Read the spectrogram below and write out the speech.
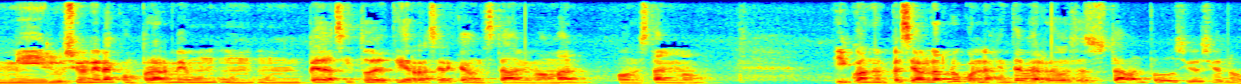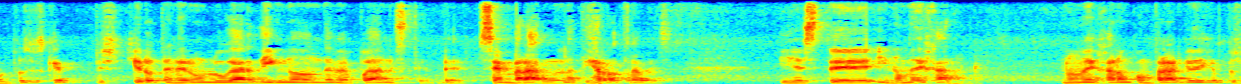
mi ilusión era comprarme un, pedacito de tierra cerca donde estaba mi mamá, ¿no? donde está mi mamá. Y cuando empecé a hablarlo con la gente a mi alrededor se asustaban todos y yo decía, no, pues es que pues, quiero tener un lugar digno donde me puedan este, sembrar la tierra otra vez. Y, este, y no me dejaron no me dejaron comprar. Yo dije, pues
